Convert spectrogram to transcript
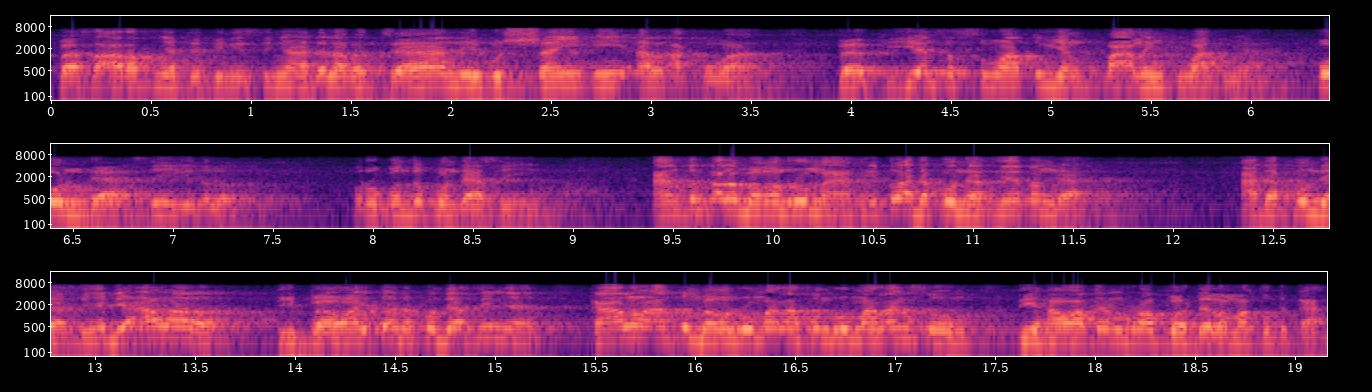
bahasa Arabnya definisinya adalah janibus syai'i al-aqwa. Bagian sesuatu yang paling kuatnya, pondasi gitu loh. Rukun itu pondasi. Antum kalau bangun rumah itu ada pondasinya atau enggak? Ada pondasinya di awal, di bawah itu ada pondasinya. Kalau antum bangun rumah langsung rumah langsung, dikhawatirkan roboh dalam waktu dekat.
